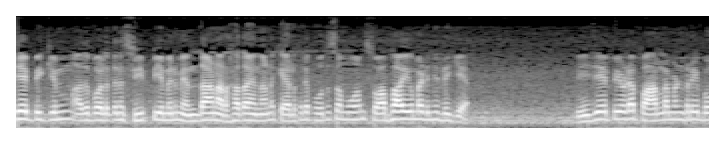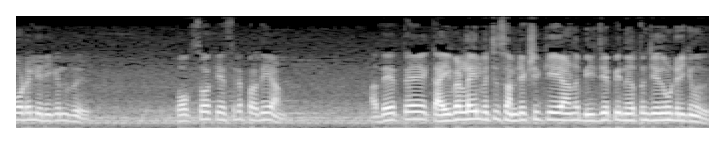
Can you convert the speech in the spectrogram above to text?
ജെ പിക്കും അതുപോലെ തന്നെ സി പി എമ്മിനും എന്താണ് അർഹത എന്നാണ് കേരളത്തിലെ പൊതുസമൂഹം സ്വാഭാവികമായിട്ടും ചിന്തിക്കുക. ബി ജെ പിയുടെ പാർലമെന്ററി ബോർഡിൽ ഇരിക്കുന്നത് പോക്സോ കേസിലെ പ്രതിയാണ്. അദ്ദേഹത്തെ കൈവെള്ളയിൽ വെച്ച് സംരക്ഷിക്കുകയാണ് ബി ജെ പി നേതൃത്വം ചെയ്തുകൊണ്ടിരിക്കുന്നത്.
